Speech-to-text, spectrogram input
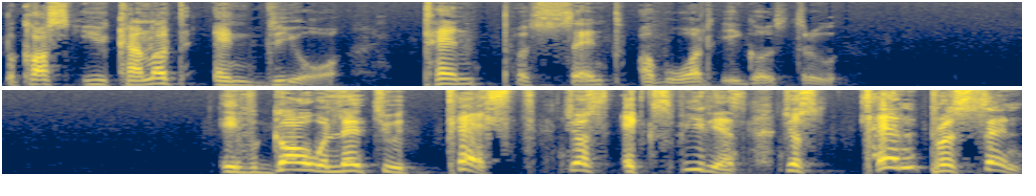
Because you cannot endure 10% of what he goes through. If God will let you test, just experience, just 10%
